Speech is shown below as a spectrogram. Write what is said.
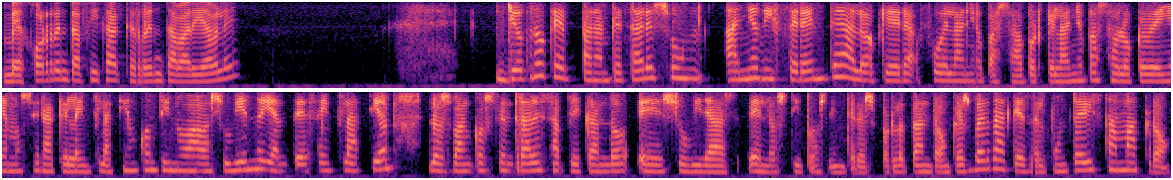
¿Mejor renta fija que renta variable? Yo creo que para empezar es un año diferente a lo que era, fue el año pasado, porque el año pasado lo que veíamos era que la inflación continuaba subiendo y ante esa inflación los bancos centrales aplicando eh, subidas en los tipos de interés. Por lo tanto, aunque es verdad que desde el punto de vista macro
